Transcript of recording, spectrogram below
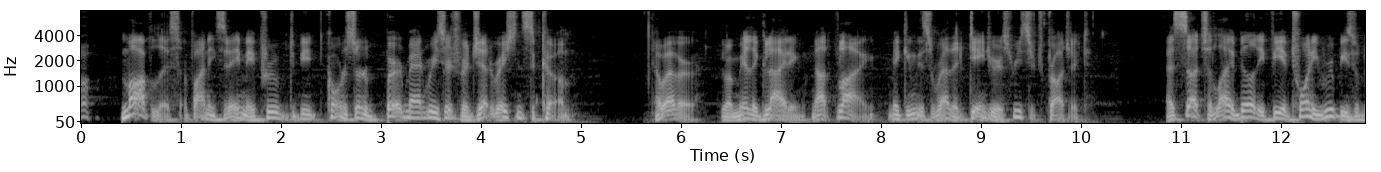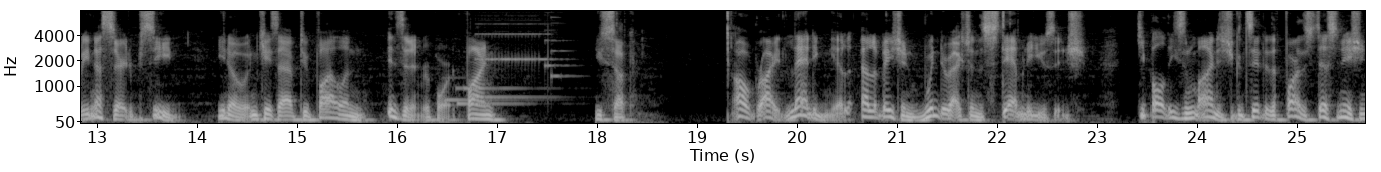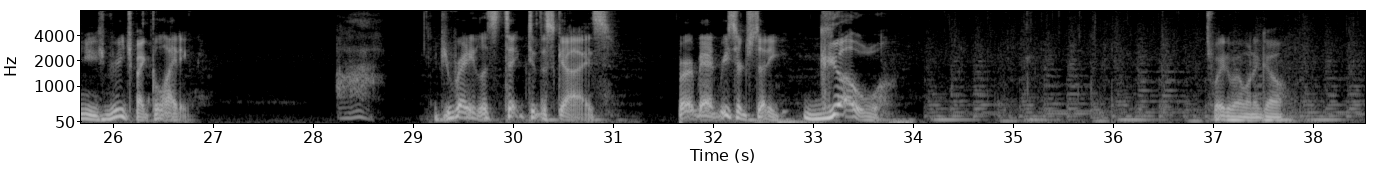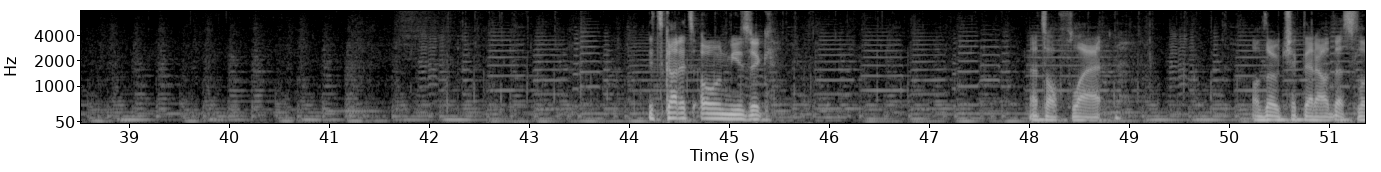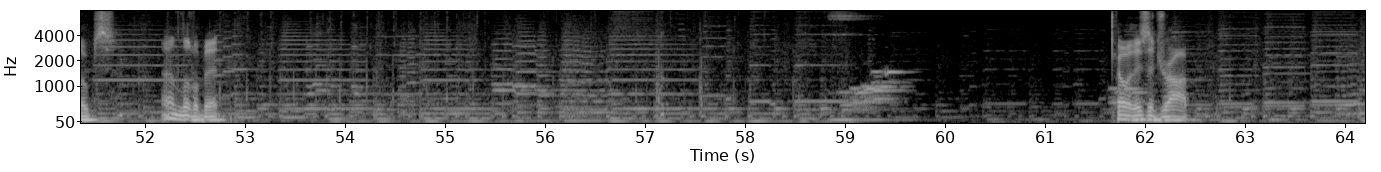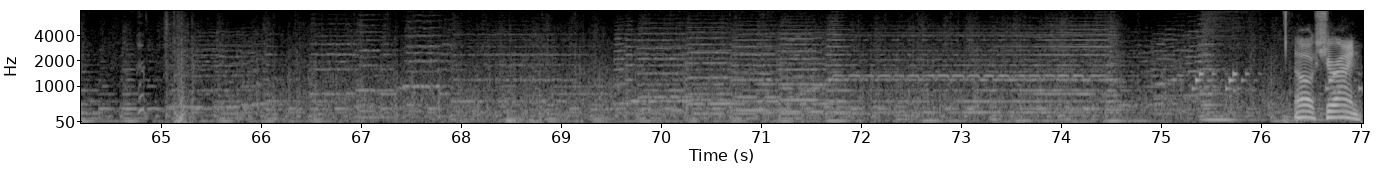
Marvelous. Our findings today may prove to be cornerstone of Birdman research for generations to come. However, you are merely gliding, not flying, making this a rather dangerous research project. As such, a liability fee of 20 rupees will be necessary to proceed. You know, in case I have to file an incident report. Fine. You suck. All right, landing, ele elevation, wind direction, stamina usage. Keep all these in mind as you consider the farthest destination you can reach by gliding. Ah. If you're ready, let's take to the skies. Birdman Research Study, go! Which way do I want to go? It's got its own music. That's all flat. Although, check that out, that slopes a little bit. Oh, there's a drop. Oh, shrine.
